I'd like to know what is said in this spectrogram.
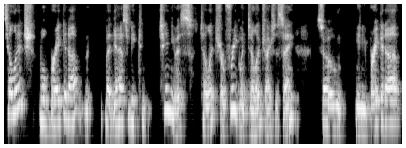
tillage will break it up, but it has to be continuous tillage or frequent tillage, I should say. So you, know, you break it up,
